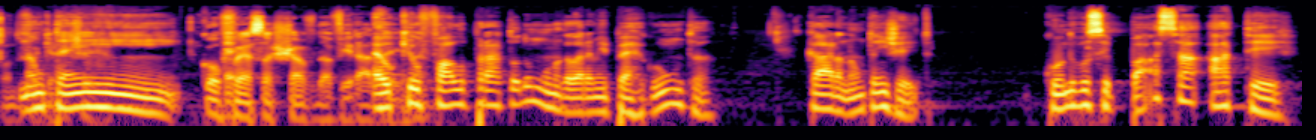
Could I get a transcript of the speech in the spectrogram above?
Quando não tem. Qual foi é, essa chave da virada? É aí, o que né? eu falo para todo mundo. A galera me pergunta. Cara, não tem jeito. Quando você passa a ter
